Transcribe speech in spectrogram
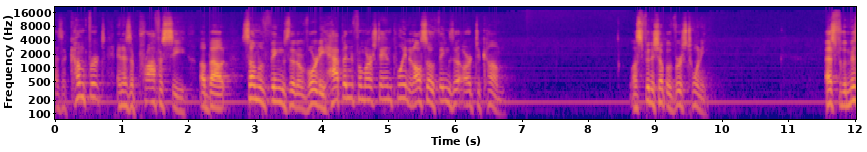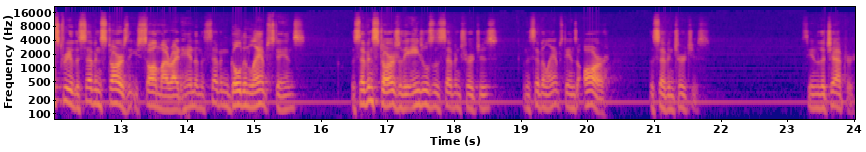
as a comfort, and as a prophecy about some of the things that have already happened from our standpoint and also things that are to come. Let's finish up with verse 20. As for the mystery of the seven stars that you saw on my right hand and the seven golden lampstands, the seven stars are the angels of the seven churches, and the seven lampstands are the seven churches. The end of the chapter.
